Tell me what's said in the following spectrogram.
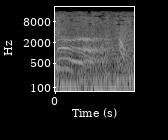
Uh.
